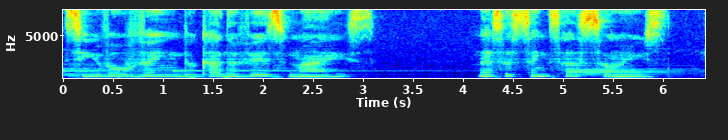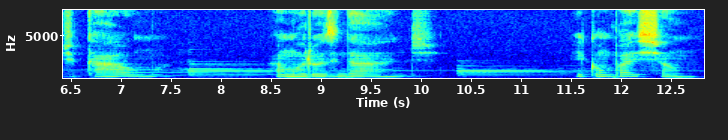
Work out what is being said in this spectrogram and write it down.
Se envolvendo cada vez mais nessas sensações de calma, amorosidade e compaixão.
